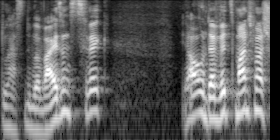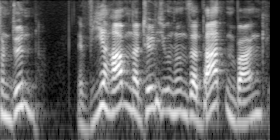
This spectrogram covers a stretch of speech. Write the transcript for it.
du hast einen Überweisungszweck. Ja, und da wird es manchmal schon dünn. Wir haben natürlich in unserer Datenbank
